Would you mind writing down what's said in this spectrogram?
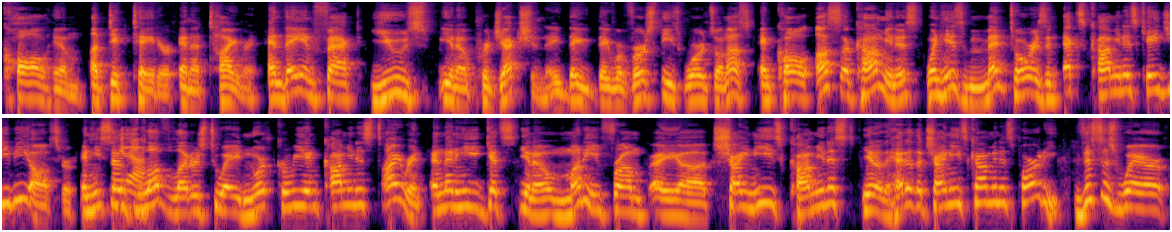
call him a dictator and a tyrant. And they in fact use, you know, projection. They they they reverse these words on us and call us a communist when his mentor is an ex-communist KGB officer. And he sends yeah. love letters to a North Korean communist tyrant. And then he gets, you know, money from a uh, Chinese communist, you know, the head of the Chinese Communist Party. This is where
